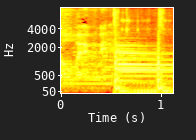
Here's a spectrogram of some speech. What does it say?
so baby.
